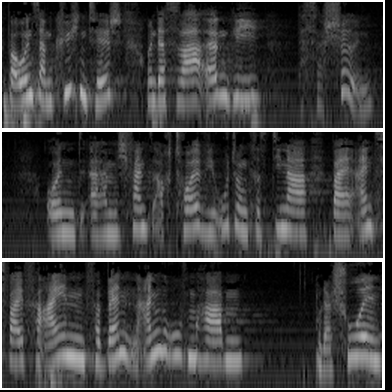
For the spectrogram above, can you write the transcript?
bei uns am Küchentisch und das war irgendwie, das war schön. Und ähm, ich fand es auch toll, wie Ute und Christina bei ein, zwei Vereinen, Verbänden angerufen haben oder Schulen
